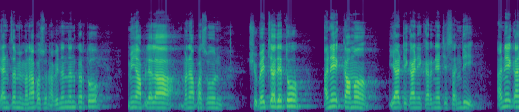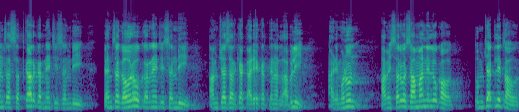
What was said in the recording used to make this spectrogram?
त्यांचं मी मनापासून अभिनंदन करतो. मी आपल्याला मनापासून शुभेच्छा देतो. अनेक कामं या ठिकाणी करण्याची संधी अनेकांचा सत्कार करण्याची संधी त्यांचा गौरव करण्याची संधी आमच्यासारख्या कार्यकर्त्यांना लाभली. आणि म्हणून आम्ही सर्वसामान्य लोक आहोत तुमच्यातलेच आहोत.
